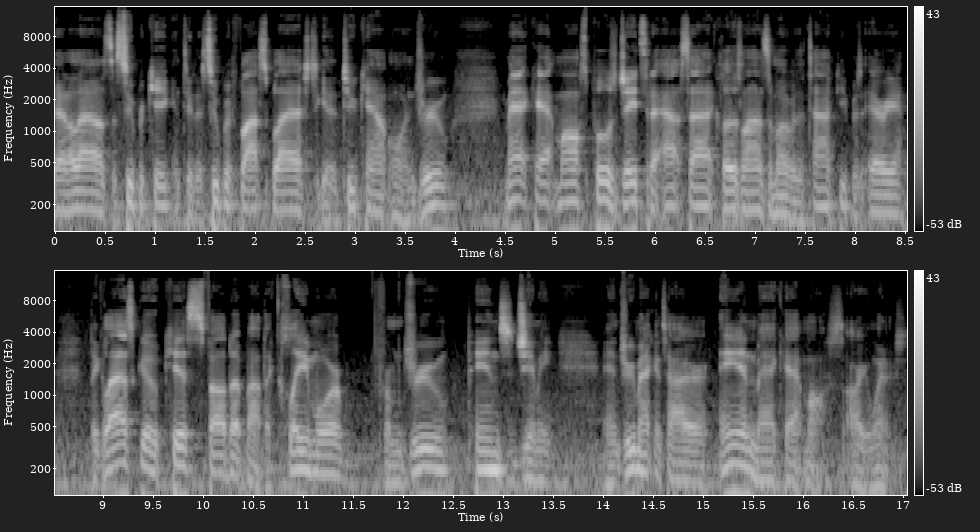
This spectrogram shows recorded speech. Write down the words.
that allows the super kick into the super fly splash to get a two count on Drew. Madcap Moss pulls Jay to the outside, clotheslines him over the timekeeper's area. The Glasgow kiss followed up by the Claymore from Drew pins Jimmy, and Drew McIntyre and Madcap Moss are your winners.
